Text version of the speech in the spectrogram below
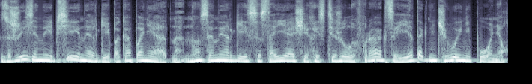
С жизненной пси-энергией пока понятно, но с энергией состоящих из тяжелых фракций я так ничего и не понял.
